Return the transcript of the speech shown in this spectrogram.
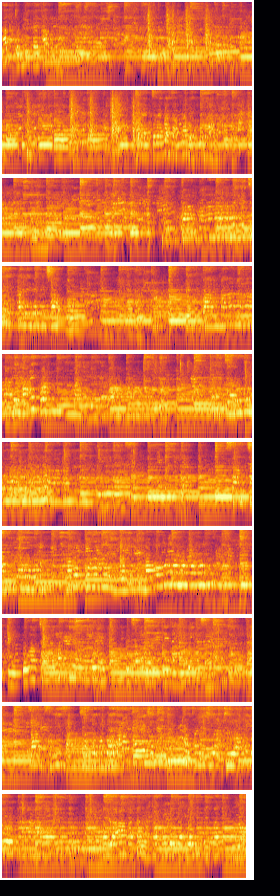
ครับ ตรงนี้เลยครับแสดงแสดงว่าจำหน้าเด็กไม่ได้ มาเวลามาตั้งให้เขาไม่รู้ว่าเธอผิดมา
